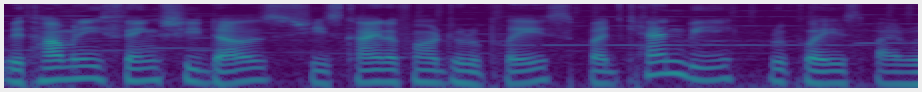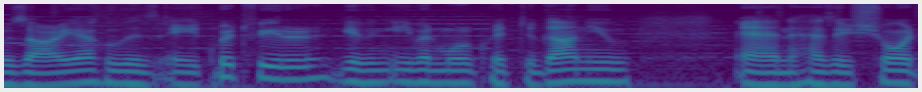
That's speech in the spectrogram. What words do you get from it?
With how many things she does, she's kind of hard to replace, but can be replaced by Rosaria, who is a crit feeder, giving even more crit to Ganyu, and has a short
